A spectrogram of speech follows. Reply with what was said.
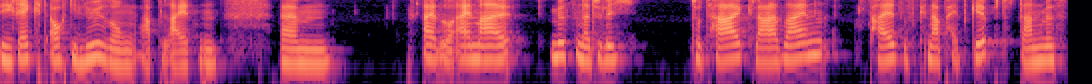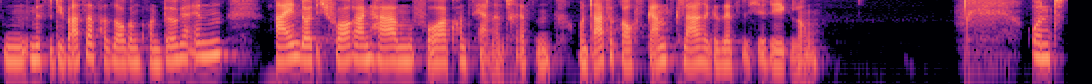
direkt auch die Lösung ableiten. Ähm, also einmal müsste natürlich total klar sein, falls es Knappheit gibt, dann müssten, müsste die Wasserversorgung von BürgerInnen eindeutig Vorrang haben vor Konzerninteressen. Und dafür braucht es ganz klare gesetzliche Regelungen. Und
